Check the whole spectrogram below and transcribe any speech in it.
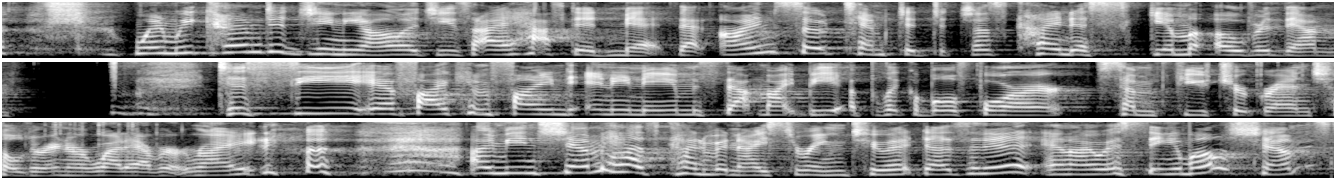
when we come to genealogies, I have to admit that I'm so tempted to just kind of skim over them to see if I can find any names that might be applicable for some future grandchildren or whatever, right? I mean, Shem has kind of a nice ring to it, doesn't it? And I was thinking, well, Shem's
